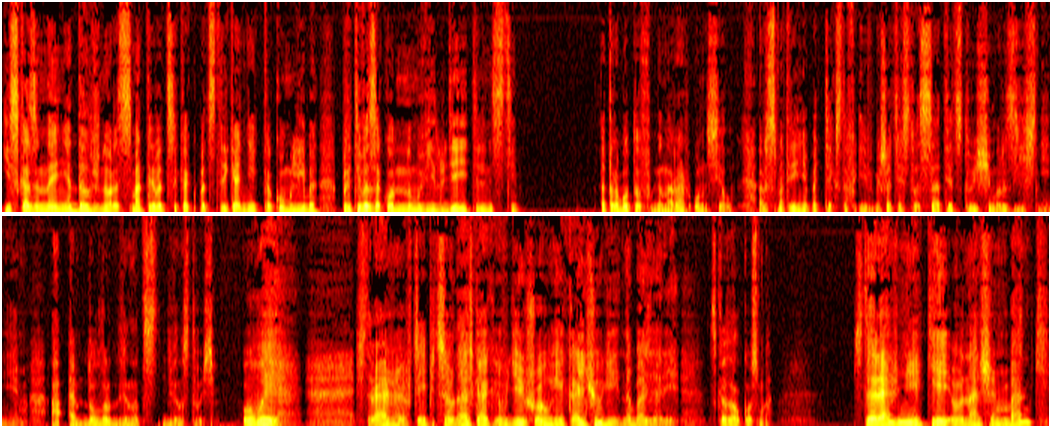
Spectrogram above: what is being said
и сказанное не должно рассматриваться как подстрекание к какому-либо противозаконному виду деятельности. Отработав гонорар, он сел. Рассмотрение подтекстов и вмешательства с соответствующим разъяснением. АМ доллар 12,98. — Увы, стража вцепится у нас, как в дешевые кольчуги на базаре, — сказал Космо. Стражники в нашем банке?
